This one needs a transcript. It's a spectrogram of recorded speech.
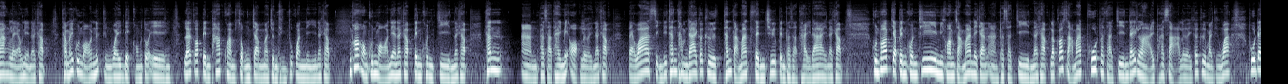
บ้างแล้วเนี่ยนะครับ ทำให้คุณหมอนึกถึงวัยเด็กของตัวเอง และก็เป็นภาพความทรงจำมาจนถึงทุกวันนี้นะครับคุณพ่อของคุณหมอเนี่ยนะครับเป็นคนจีนนะครับ ท่านอ่านภาษาไทยไม่ออกเลยนะครับ แต่ว่าสิ่งที่ท่านทำได้ก็คือท่านสามารถเซ็นชื่อเป็นภาษาไทยได้นะครับ คุณพ่อจะเป็นคนที่มีความสามารถในการอ่านภาษาจีนนะครับ แล้วก็สามารถพูดภาษาจีนได้หลายภาษาเลย ก็คือหมายถึงว่าพูดได้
